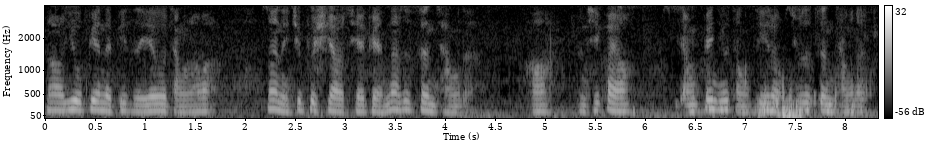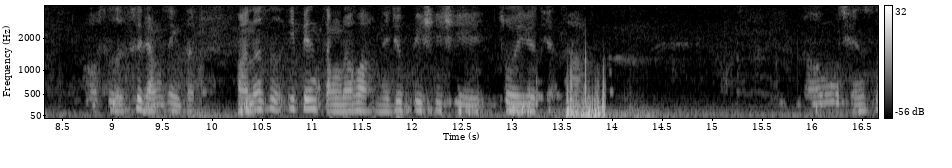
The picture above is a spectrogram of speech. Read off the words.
然后右边的鼻子也有长的话，那你就不需要切片，那是正常的。啊，很奇怪哦，两边有长息肉就是正常的，哦是是良性的。反而是一边长的话，你就必须去做一个检查。目前是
